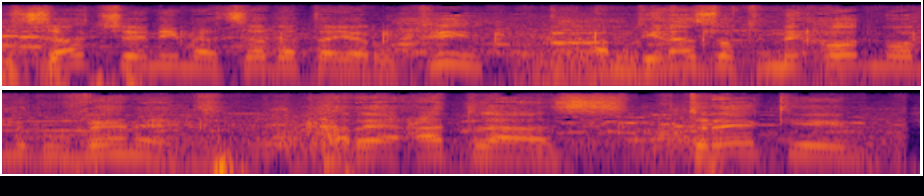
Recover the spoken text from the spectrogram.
מצד שני, מהצד התיירותי, המדינה הזאת מאוד מאוד מגוונת. הרי האטלס, טרקים.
